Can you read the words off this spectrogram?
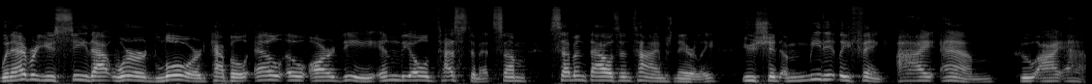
whenever you see that word Lord, capital L O R D, in the Old Testament, some 7,000 times nearly, you should immediately think, I am who I am.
